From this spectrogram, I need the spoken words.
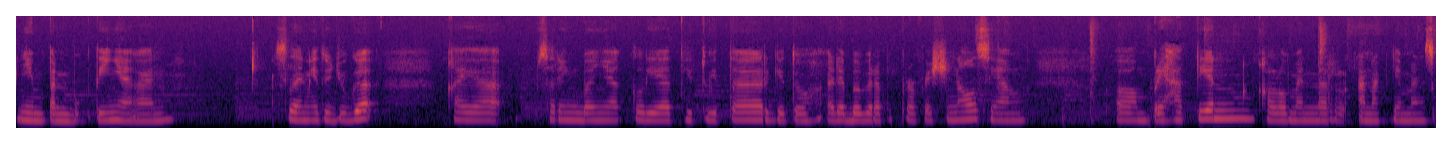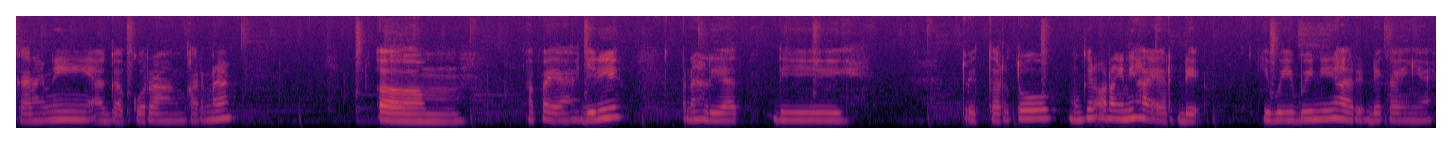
nyimpen buktinya kan. Selain itu juga kayak sering banyak lihat di Twitter gitu. Ada beberapa professionals yang um, prihatin kalau manner anak zaman sekarang ini agak kurang karena um, apa ya jadi pernah lihat di Twitter tuh mungkin orang ini HRD ibu-ibu ini HRD kayaknya.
